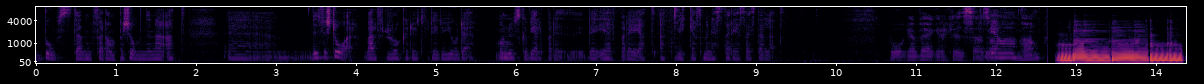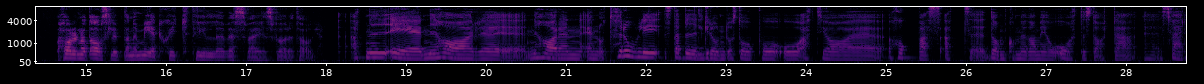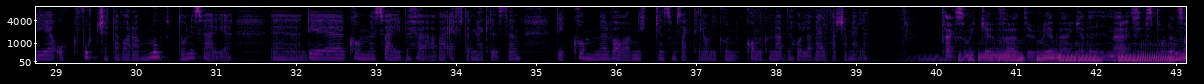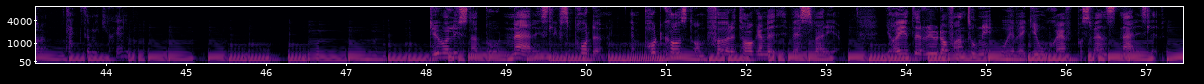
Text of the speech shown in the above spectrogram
boosten för de personerna att vi förstår varför du råkade ut för det du gjorde. Mm. Och nu ska vi hjälpa dig, hjälpa dig att, att lyckas med nästa resa istället. Våga vägra krisa alltså. Ja. ja. Har du något avslutande medskick till Västsveriges företag? Att ni, är, ni har, eh, ni har en, en otroligt stabil grund att stå på och att jag eh, hoppas att eh, de kommer vara med och återstarta Sverige och fortsätta vara motorn i Sverige. Det kommer Sverige behöva efter den här krisen. Det kommer vara nyckeln som sagt till om vi kommer kunna behålla välfärdssamhället. Tack så mycket för att du medverkade i Näringslivspodden Sara. Tack så mycket själv. Du har lyssnat på Näringslivspodden, en podcast om företagande i Västsverige. Jag heter Rudolf Antoni och är regionchef på Svenskt Näringsliv.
